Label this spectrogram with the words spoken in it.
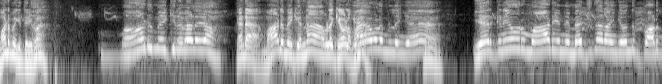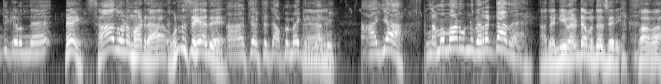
மாடு மேய்க்க தெரியுமா? மாடு மேய்க்கிற வேலையா? ஏன்டா மாடு மேய்க்கன்னா அவ்வளவு கேவலமா? கேவலம் இல்லைங்க ஏற்கனவே ஒரு மாடு என்னை மேய்ச்சி தான் நான் இங்க வந்து படுத்து கிடந்தேன். டேய் சாதுவான மாடுடா ஒண்ணும் செய்யாது. ஆ, சரி சரி அப்ப மேய்க்கிறேன் சாமி. ஐயா நம்ம மாடு ஒண்ணு விரட்டாத. அதை நீ விரட்டாம இருந்தா சரி. வா வா.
